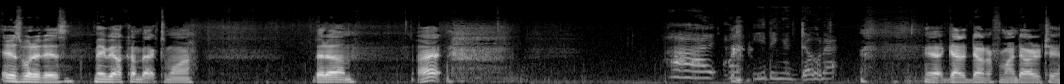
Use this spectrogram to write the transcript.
it is what it is. Maybe I'll come back tomorrow. But um, all right. Hi, I'm eating a donut. Yeah, got a donut for my daughter too.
